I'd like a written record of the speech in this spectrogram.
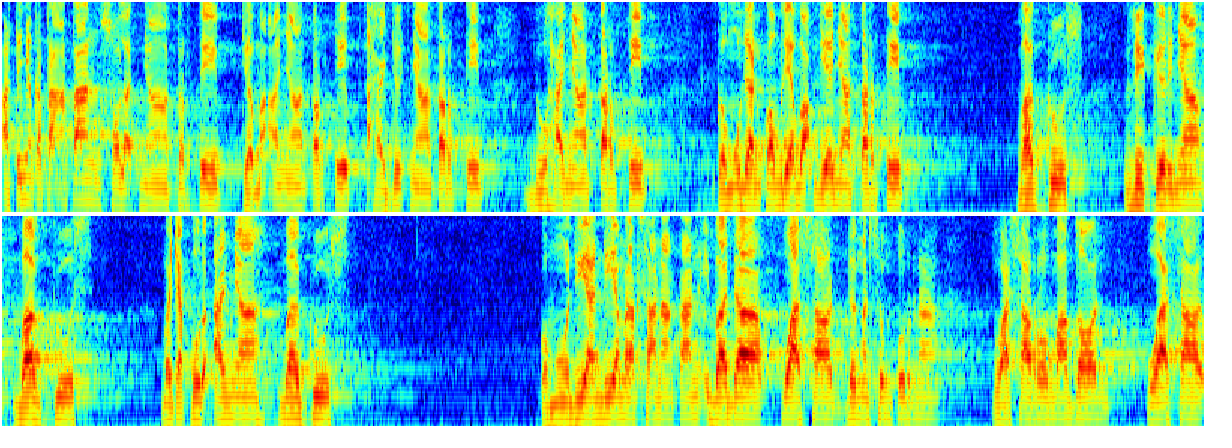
Artinya ketaatan sholatnya tertib, jamaahnya tertib, tahajudnya tertib, duhanya tertib, kemudian qabliyah ba'diyahnya tertib, bagus, zikirnya bagus, baca Qur'annya bagus. Kemudian dia melaksanakan ibadah puasa dengan sempurna, puasa Ramadan, puasa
